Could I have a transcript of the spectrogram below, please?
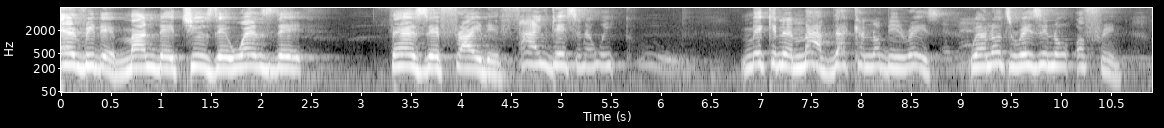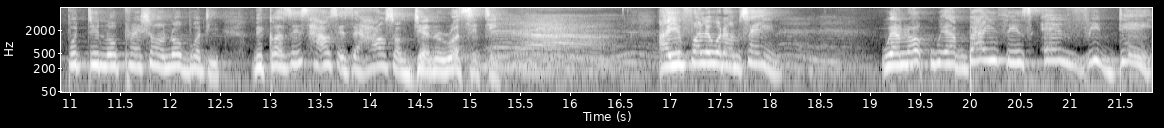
every day Monday, Tuesday, Wednesday, Thursday, Friday, five days in a week. Making a mark that cannot be erased. We are not raising no offering, putting no pressure on nobody because this house is a house of generosity. Are you following what I'm saying? We are not, we are buying things every day.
